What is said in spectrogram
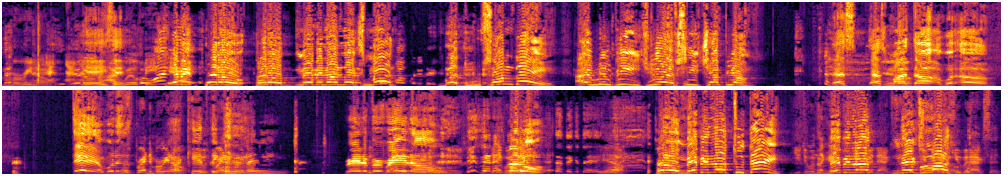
Marino. Yeah, he I said, will But be one Maybe, pero, pero maybe not next month, Fuck with a nigga. but someday I will be UFC champion. That's that's You my know? dog. What um, damn, what is That was Brandon Marino. I can't think Brandon of his Marino. name. Brandon It Moreno. Moreno. He said Then that he boy went back- said that nigga name. Yeah. Pero maybe not today. You doing like Maybe a not Cuban accent. next You doing month. A Cuban accent.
